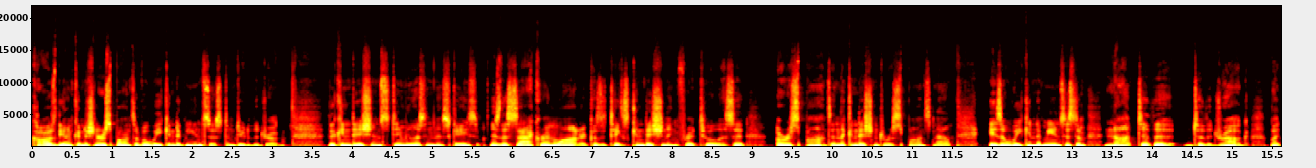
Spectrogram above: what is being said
cause the unconditioned response of a weakened immune system due to the drug. The conditioned stimulus in this case is the saccharin water because it takes conditioning for it to elicit a response and the conditioned response now is a weakened immune system not to the to the drug but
